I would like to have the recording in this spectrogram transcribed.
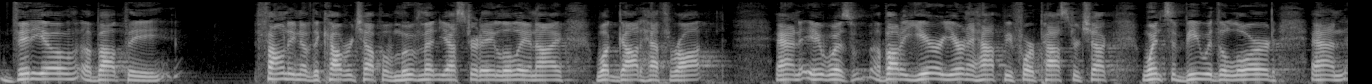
video about the founding of the Calvary Chapel movement yesterday, Lily and I, what God hath wrought. And it was about a year, year and a half before Pastor Chuck went to be with the Lord. And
